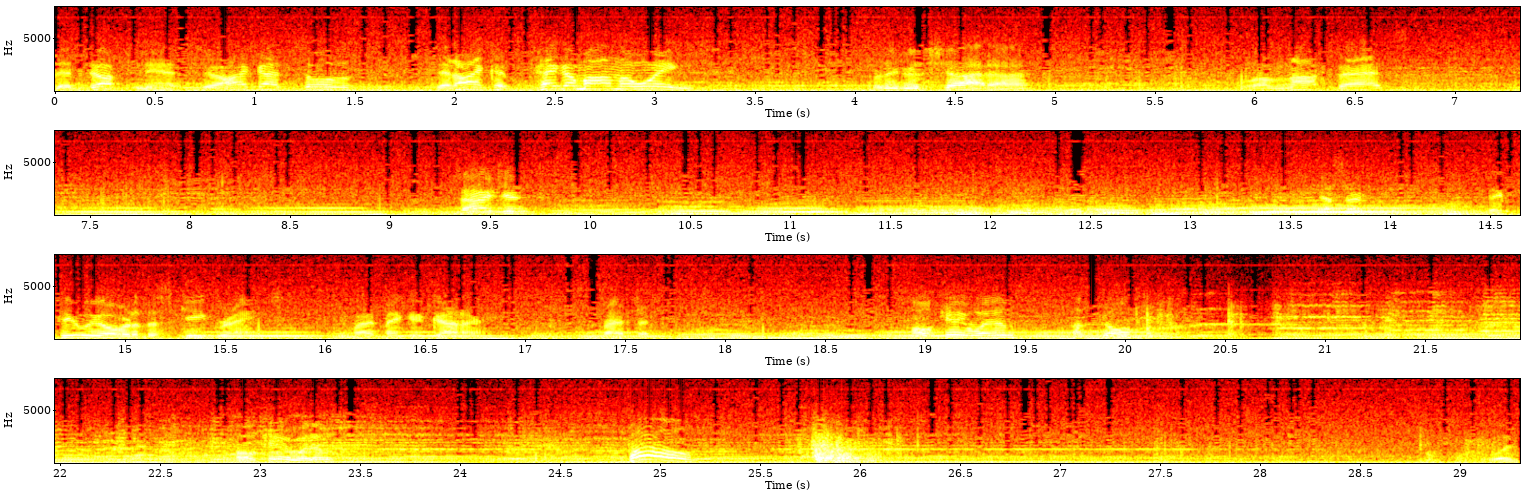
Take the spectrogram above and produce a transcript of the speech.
the duck nest, sir. I got so that I could peg 'em on the wings. Pretty good shot, huh? Well, not bad. Sergeant. Take Pee-wee over to the skeet range. He might make a gunner. Right, sir. Okay, Williams. Let's go. Okay, Williams. Oh! Was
